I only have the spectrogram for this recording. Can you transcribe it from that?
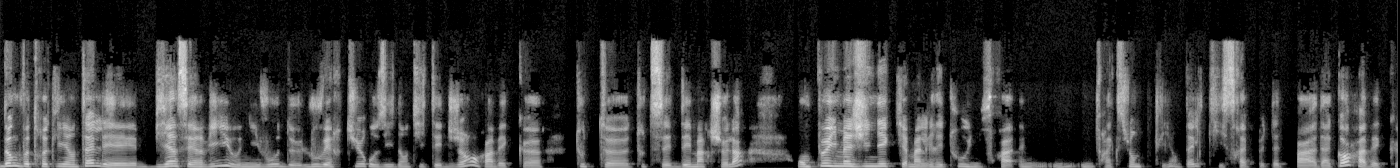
Donc, votre clientèle est bien servie au niveau de l'ouverture aux identités de genre avec toutes, ces démarches-là on peut imaginer qu'il y a malgré tout une, fraction de clientèle qui serait peut-être pas d'accord avec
